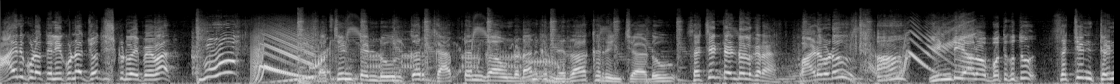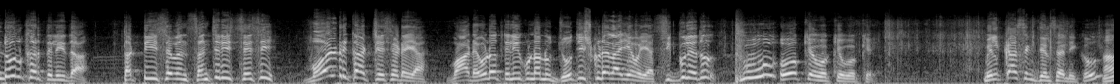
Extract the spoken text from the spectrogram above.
ఆయన కూడా తెలియకుండా జ్యోతిష్కుడు వైపోయావా సచిన్ టెండూల్కర్ కెప్టెన్గా ఉండడానికి నిరాకరించాడు. సచిన్ టెండూల్కరా? వాడెవడు? ఆ ఇండియాలో బతుకుతూ సచిన్ టెండూల్కర్ తెలీదా? థర్టీ సెవెన్ సెంచరీస్ చేసి వరల్డ్ రికార్డ్ చేశాడయ్యా. వాడెవడో తెలియకుండా నువ్వు జ్యోతిష్కుడు ఎలా అయ్యావయ్యా? సిగ్గులేదు okay okay okay. Milkha Singh తెలుసా నీకు? ఆ,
